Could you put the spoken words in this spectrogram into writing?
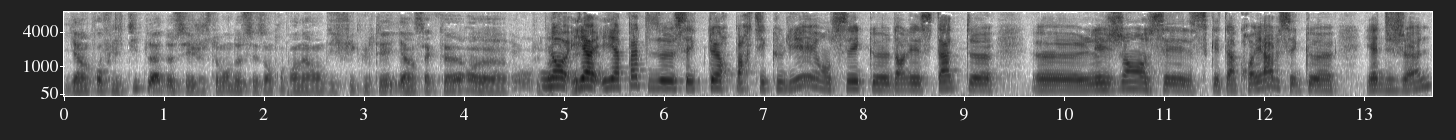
Il y a un profil type là de ces justement de ces entrepreneurs en difficulté? Il y a un secteur. non, il n'y a, il a pas de secteur particulier. On sait que dans les stats, les gens, c'est ce qui est incroyable, c'est que il y a des jeunes,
